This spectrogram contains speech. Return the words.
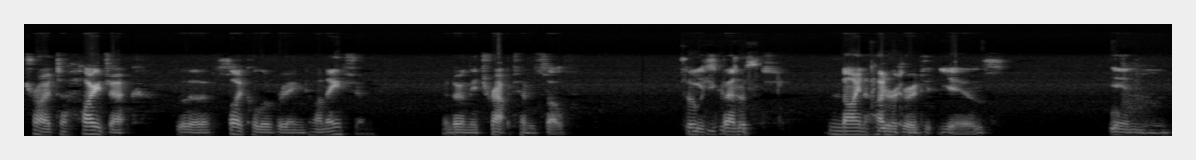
tried to hijack the cycle of reincarnation and only trapped himself. So he, spent just 900 years in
